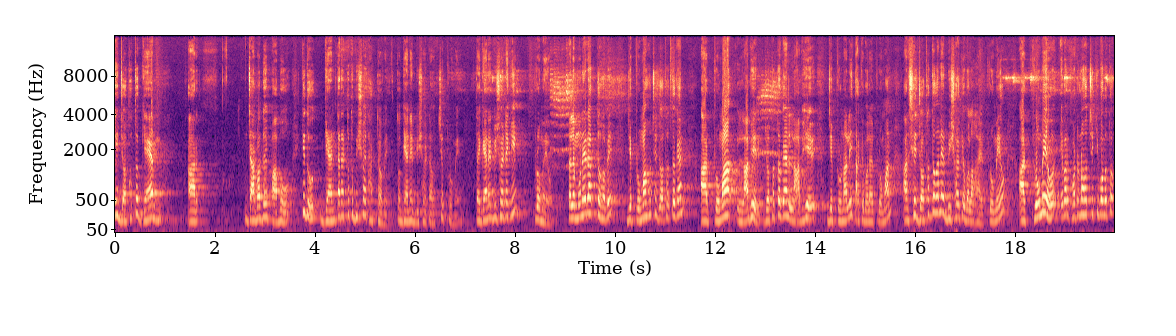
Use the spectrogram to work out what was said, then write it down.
এই যথার্থ জ্ঞান আর যার মাধ্যমে পাবো, কিন্তু জ্ঞানটার একটা তো বিষয় থাকতে হবে। তো জ্ঞানের বিষয়টা হচ্ছে প্রমেয়। তাই জ্ঞানের বিষয়টা কি? প্রমেয়। তাহলে মনে রাখতে হবে যে প্রমা হচ্ছে যথার্থ জ্ঞান, আর প্রমা লাভের, যথার্থ জ্ঞান লাভের যে প্রণালী তাকে বলা হয় প্রমাণ, আর সেই যথার্থ জ্ঞানের বিষয়কে বলা হয় প্রমেয়। আর প্রমেয়, এবার ঘটনা হচ্ছে কি বলতো?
